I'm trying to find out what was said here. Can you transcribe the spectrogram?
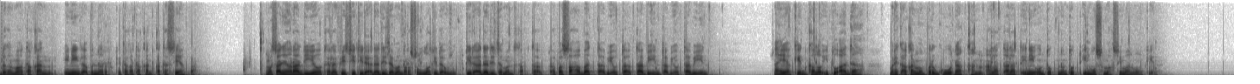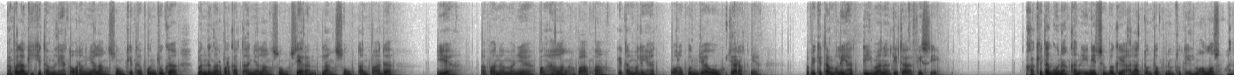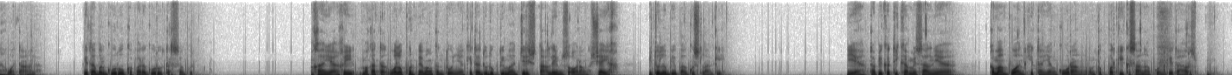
dengan mengatakan ini nggak benar, kita katakan kata siapa? Masalahnya radio, televisi tidak ada di zaman Rasulullah, tidak tidak ada di zaman apa sahabat, tabi'ut tabi'in, tabi'ut tabi'in. Saya yakin kalau itu ada, mereka akan mempergunakan alat-alat ini untuk menuntut ilmu semaksimal mungkin. Apalagi kita melihat orangnya langsung, kita pun juga mendengar perkataannya langsung, siaran langsung tanpa ada ya apa namanya penghalang apa-apa kita melihat walaupun jauh jaraknya tapi kita melihat di mana di televisi. Maka kita gunakan ini sebagai alat untuk menuntut ilmu Allah Subhanahu wa taala. Kita berguru kepada guru tersebut maka ya akhi maka walaupun memang tentunya kita duduk di majelis taklim seorang syekh itu lebih bagus lagi ya tapi ketika misalnya kemampuan kita yang kurang untuk pergi ke sana pun kita harus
